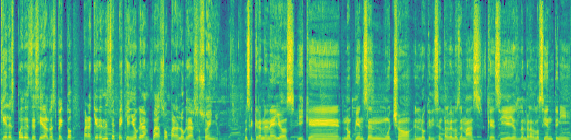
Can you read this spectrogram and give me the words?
¿qué les puedes decir al respecto para que den ese pequeño gran paso para lograr su sueño? pues que crean en ellos y que no piensen mucho en lo que dicen tal vez los demás, que si ellos en verdad lo sienten y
